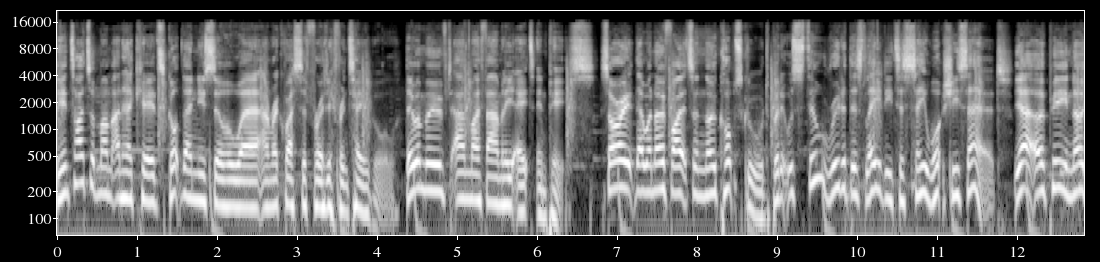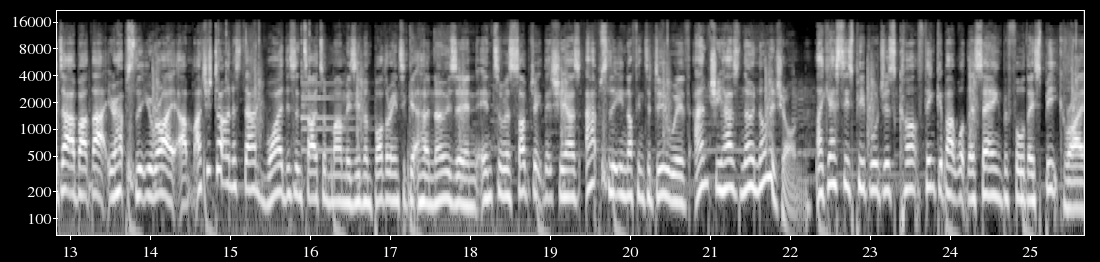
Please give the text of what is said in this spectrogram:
The entitled mum and her kids got their new silverware and requested for a different table. They were moved and my family ate in peace. Sorry, there were no fights and no cops called, but it was still rude of this lady to say what she said. Yeah, OP, no doubt about that. You're absolutely right. Um, I just don't understand why this entitled mum is even bothering to get her nose in into a subject that she has absolutely nothing to do with and she has no knowledge on. I guess these people just can't think about what they're saying before they speak, right?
